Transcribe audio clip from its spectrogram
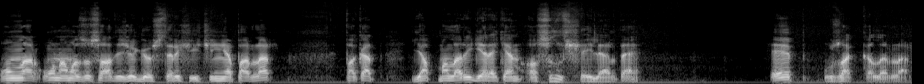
onlar o namazı sadece gösteriş için yaparlar. Fakat yapmaları gereken asıl şeylerde hep uzak kalırlar.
